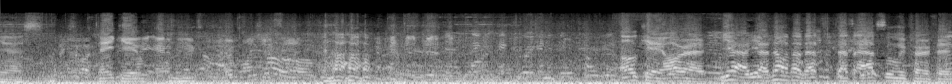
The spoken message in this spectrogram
Yes. Thank you. okay, all right. Yeah, yeah. No, no, that's that's absolutely perfect.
